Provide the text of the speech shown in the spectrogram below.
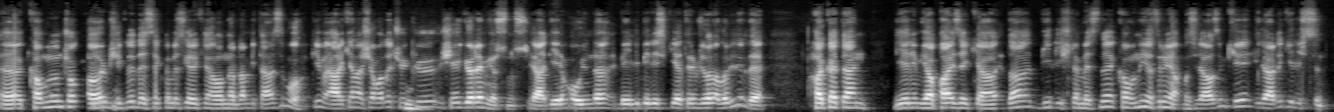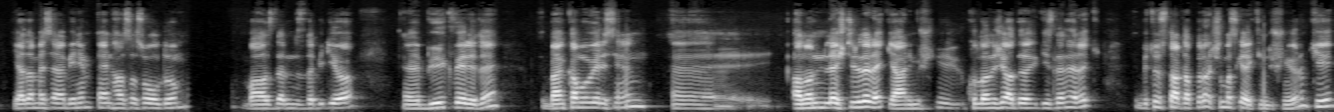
e, kamunun çok ağır bir şekilde desteklemesi gereken alanlardan bir tanesi bu. Değil mi? Erken aşamada çünkü şeyi göremiyorsunuz. Ya diyelim oyunda belli bir riski yatırımcılar alabilir de hakikaten diyelim yapay zekada dil işlemesine kamunun yatırım yapması lazım ki ileride gelişsin. Ya da mesela benim en hassas olduğum bazılarınız da biliyor e, büyük veride ben kamu verisinin e, anonimleştirilerek yani müşteri, kullanıcı adı gizlenerek bütün startuplara açılması gerektiğini düşünüyorum ki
